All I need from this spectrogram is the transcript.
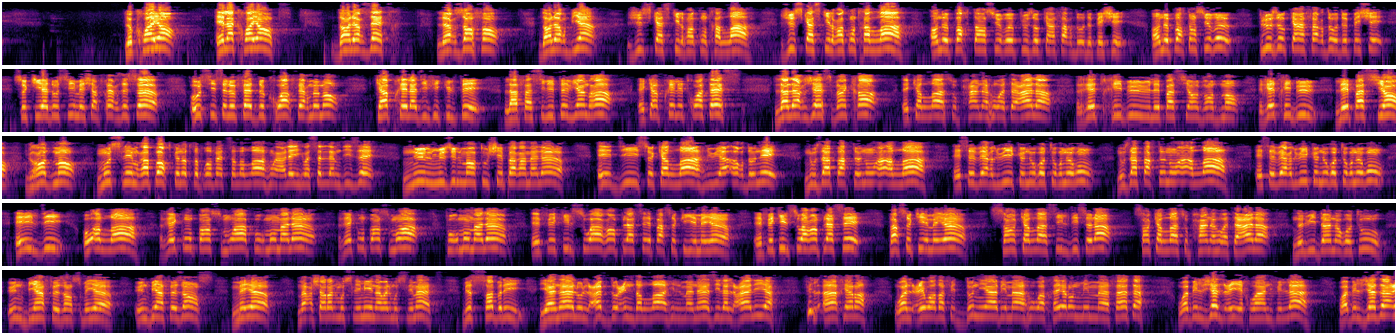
le croyant et la croyante dans leurs êtres, leurs enfants, dans leurs biens, jusqu'à ce qu'ils rencontrent Allah, jusqu'à ce qu'ils rencontrent Allah en ne portant sur eux plus aucun fardeau de péché, en ne portant sur eux plus aucun fardeau de péché. Ce qui aide aussi, mes chers frères et sœurs, aussi c'est le fait de croire fermement qu'après la difficulté, la facilité viendra, et qu'après l'étroitesse, la largesse vaincra, et qu'Allah subhanahu wa ta'ala rétribue les patients grandement, rétribue les patients grandement. Muslim rapporte que notre prophète sallallahu alayhi wa sallam disait, Nul musulman touché par un malheur et dit ce qu'Allah lui a ordonné. Nous appartenons à Allah et c'est vers lui que nous retournerons. Nous appartenons à Allah et c'est vers lui que nous retournerons. Et il dit, ô Allah, récompense-moi pour mon malheur, récompense-moi pour mon malheur et fais qu'il soit remplacé par ce qui est meilleur, et fais qu'il soit remplacé par ce qui est meilleur, sans qu'Allah, s'il dit cela, sans qu'Allah subhanahu wa ta'ala ne lui donne en retour une bienfaisance meilleure, une bienfaisance meilleure. معشر المسلمين والمسلمات بالصبر ينال العبد عند الله المنازل العالية في الآخرة والعوض في الدنيا بما هو خير مما فاته وبالجزع إخوان في الله وبالجزع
